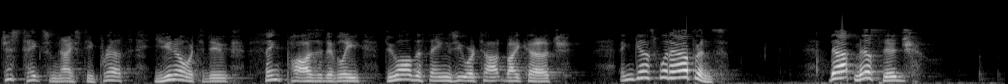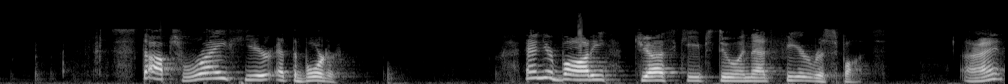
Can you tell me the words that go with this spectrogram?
just take some nice deep breaths. You know what to do. Think positively. Do all the things you were taught by coach. And guess what happens? That message stops right here at the border. And your body just keeps doing that fear response. Alright?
